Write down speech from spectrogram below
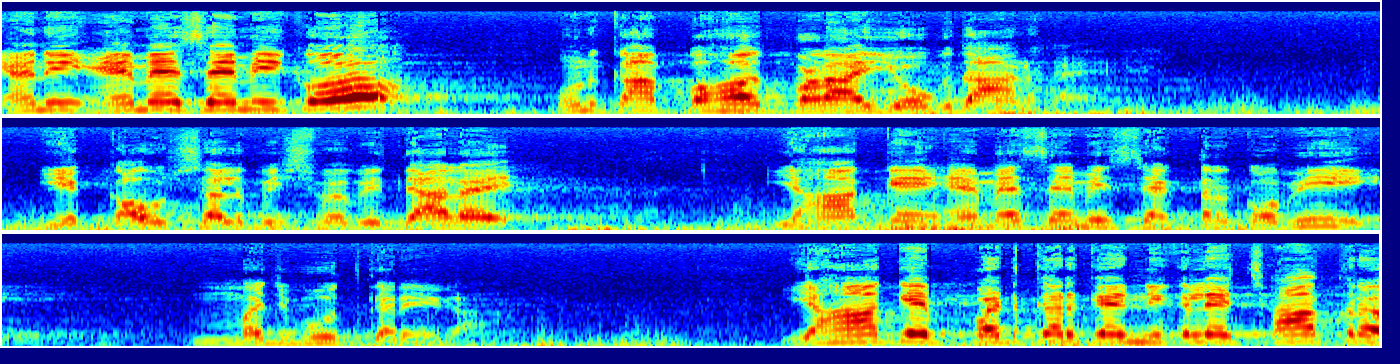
यानी एमएसएमई को उनका बहुत बड़ा योगदान है। ये कौशल विश्वविद्यालय यहाँ के एमएसएमई सेक्टर को भी मज़बूत करेगा। यहाँ के पढ़कर के निकले छात्र,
